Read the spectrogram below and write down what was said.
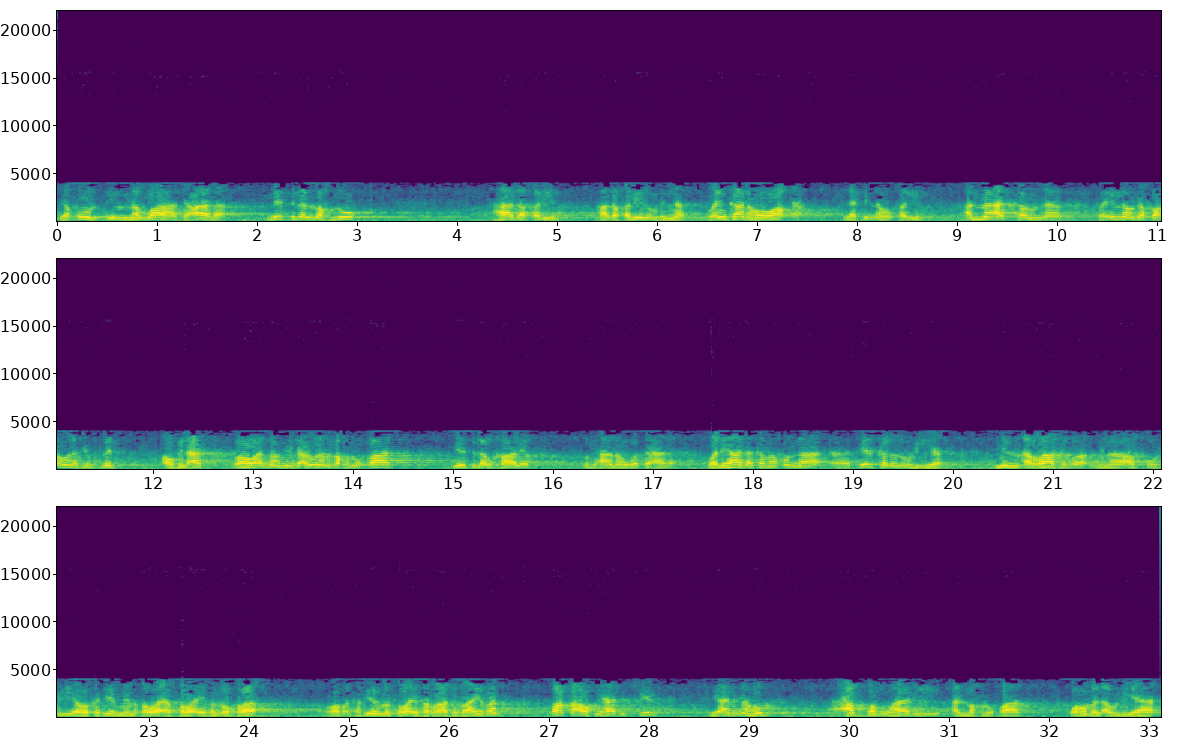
يقول إن الله تعالى مثل المخلوق هذا قليل هذا قليل في الناس وإن كان هو واقع لكنه قليل أما أكثر الناس فإنهم يقعون في الضد أو في العكس وهو أنهم يجعلون المخلوقات مثل الخالق سبحانه وتعالى ولهذا كما قلنا آه، تلك الألوهية من الرافضة من الصوفية وكثير من الطوائف الأخرى وكثير من طوائف الرافضة أيضا وقعوا في هذا الشرك لأنهم عظموا هذه المخلوقات وهم الأولياء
